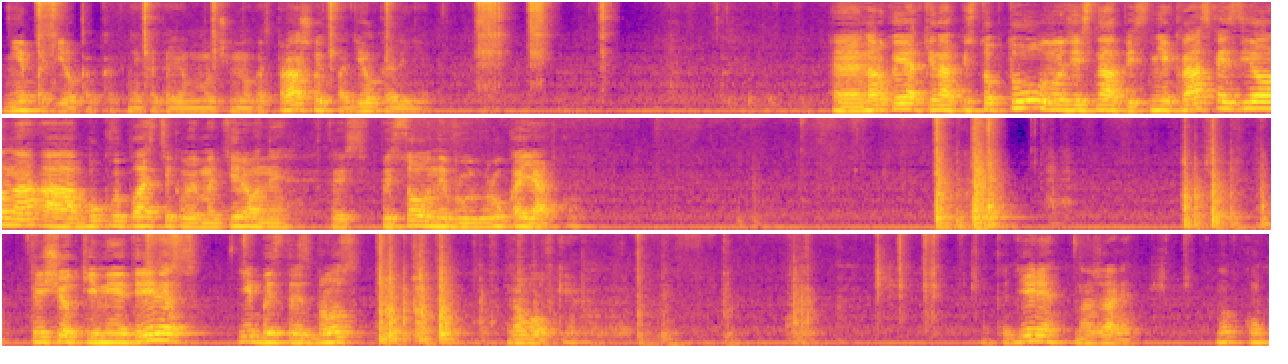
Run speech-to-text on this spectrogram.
не подделка, как некоторые очень много спрашивают, подделка или нет. Э, на рукоятке надпись Top Tool, но здесь надпись не краской сделана, а буквы пластиковые монтированы, то есть прессованы в рукоятку. Трещотки имеют реверс и быстрый сброс головки. Отодели, нажали кнопку,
